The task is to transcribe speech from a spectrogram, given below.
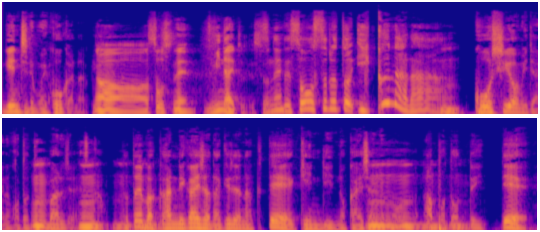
現地でも行こうかな、みたいなああ、そうですね。見ないとですよね。で、そうすると、行くならうん、こうしようみたいなことっていっぱいあるじゃないですか。例えば管理会社だけじゃなくて、近隣の会社にもアポ取って行って、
